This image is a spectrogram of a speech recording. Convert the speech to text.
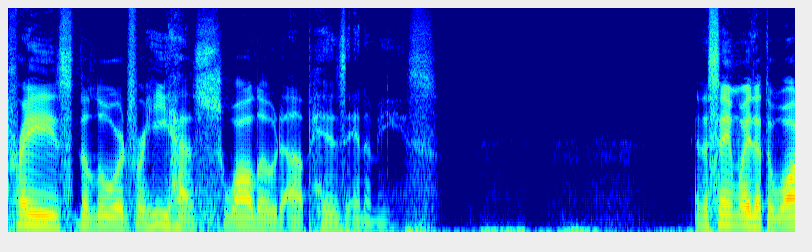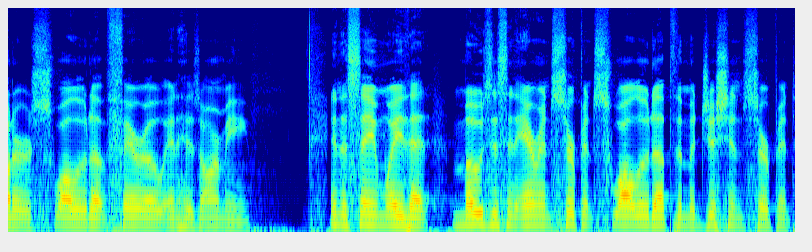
Praise the Lord, for he has swallowed up his enemies. In the same way that the waters swallowed up Pharaoh and his army, in the same way that Moses and Aaron's serpent swallowed up the magician's serpent,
